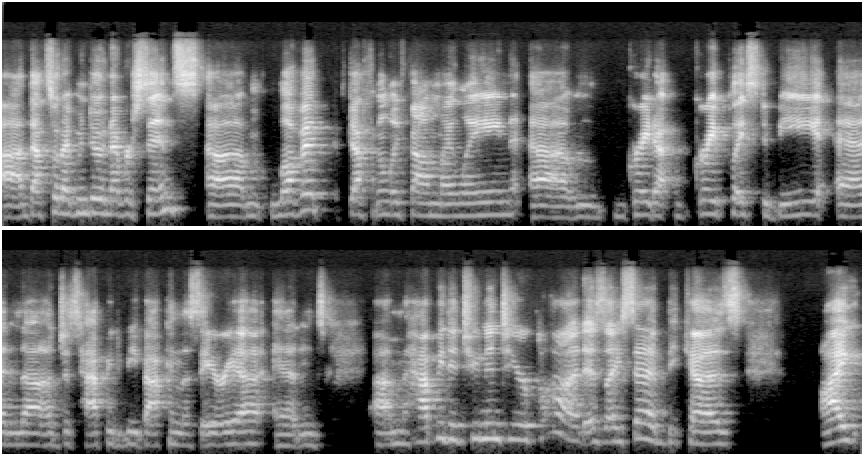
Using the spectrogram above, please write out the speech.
uh, that's what I've been doing ever since. Um, love it. Definitely found my lane. Um, great, great place to be, and uh, just happy to be back in this area. And I'm happy to tune into your pod, as I said, because I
